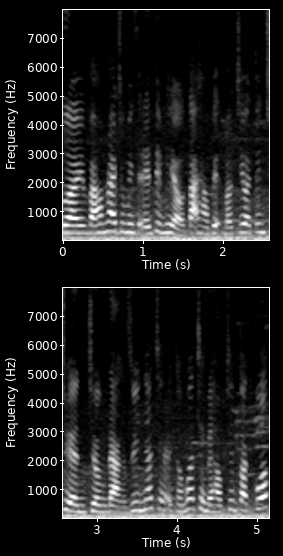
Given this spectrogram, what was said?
người và hôm nay chúng mình sẽ đến tìm hiểu tại Học viện Báo chí và Tuyên truyền, trường đảng duy nhất trên hệ thống các trường đại học trên toàn quốc.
